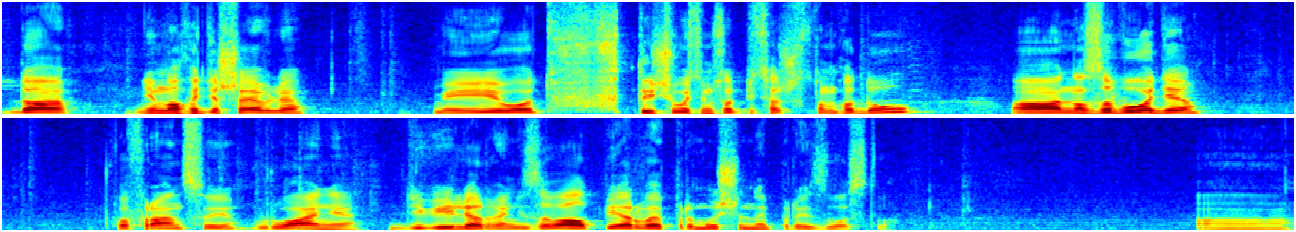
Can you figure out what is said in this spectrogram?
Да, немного дешевле. И вот в 1856 году на заводе во Франции, в Руане, Девиль организовал первое промышленное производство. А,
